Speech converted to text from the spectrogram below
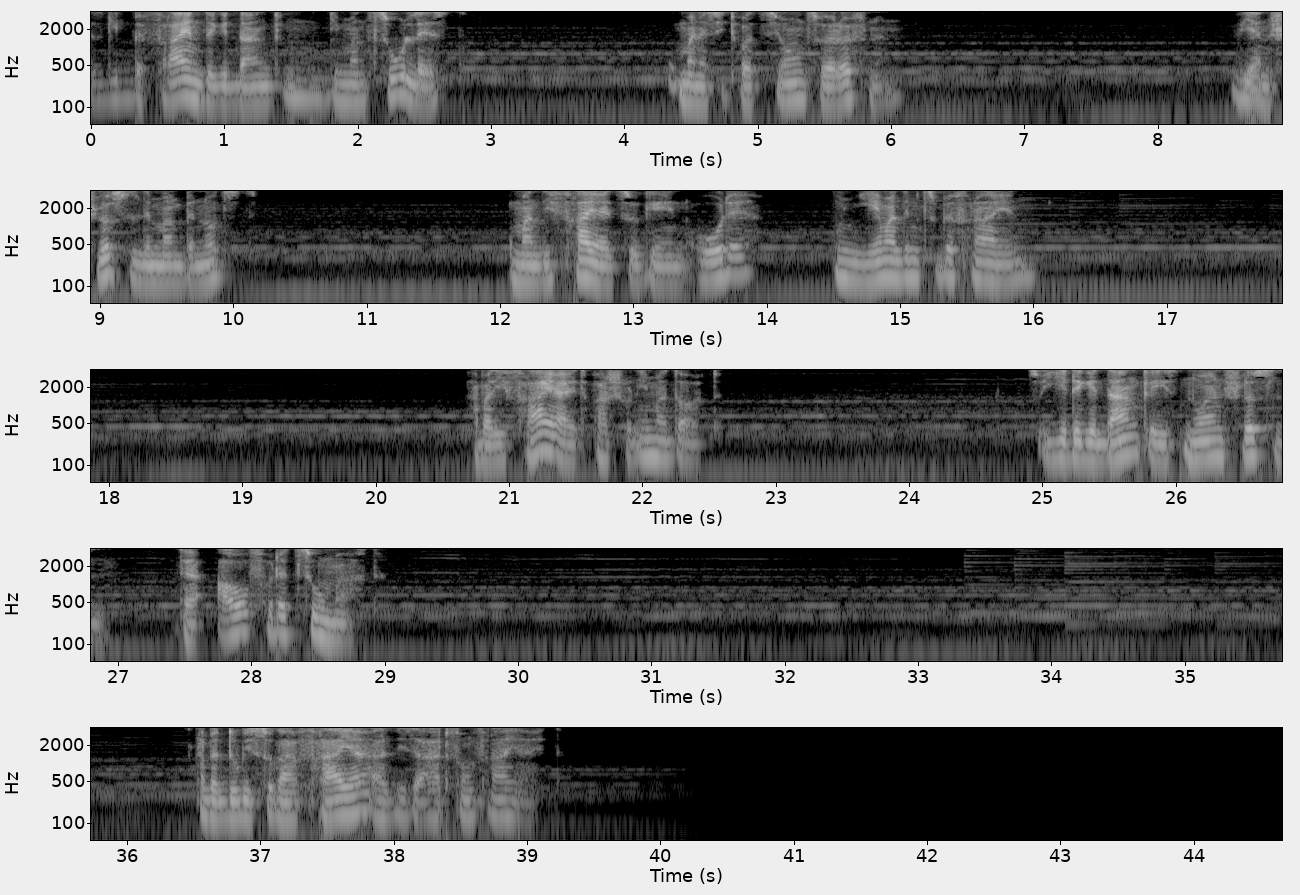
Es gibt befreiende Gedanken, die man zulässt, um eine Situation zu eröffnen. Wie ein Schlüssel, den man benutzt, um an die Freiheit zu gehen oder um jemandem zu befreien. Aber die Freiheit war schon immer dort. So jeder Gedanke ist nur ein Schlüssel, der auf oder zu macht. Aber du bist sogar freier als diese Art von Freiheit.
